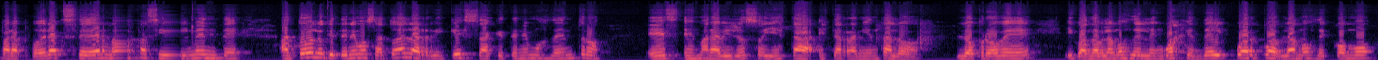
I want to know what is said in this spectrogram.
para poder acceder más fácilmente a todo lo que tenemos, a toda la riqueza que tenemos dentro, es, es maravilloso y esta, esta herramienta lo, lo provee. Y cuando hablamos del lenguaje del cuerpo, hablamos de cómo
